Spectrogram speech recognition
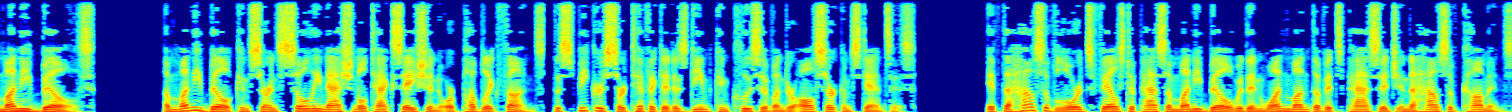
«money bills». A money bill concerns solely national taxation or public funds, the Speaker's certificate is deemed conclusive under all circumstances. If the House of Lords fails to pass a money bill within one month of its passage in the House of Commons,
